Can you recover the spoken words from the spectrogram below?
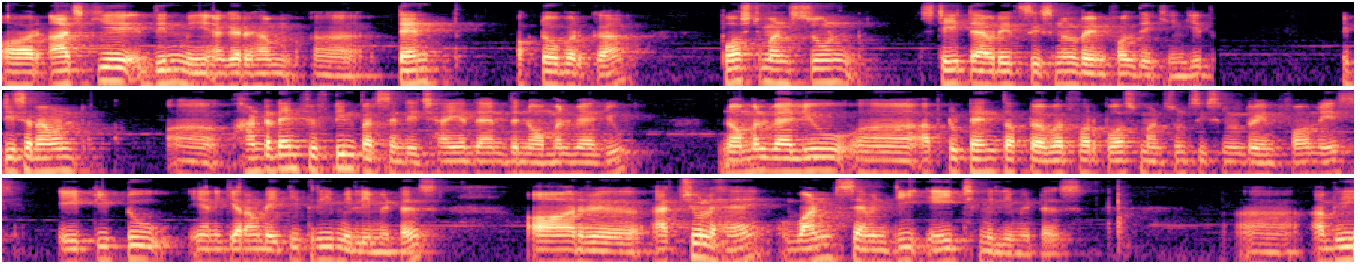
और आज के दिन में अगर हम टेंथ अक्टूबर का post monsoon state average seasonal rainfall देखेंगे it is around hundred and fifteen percentage higher than the normal value normal value up to tenth October for post monsoon seasonal rainfall is 82 यानी कि अराउंड 83 मिलीमीटर्स और एक्चुअल है 178 मिलीमीटर्स अभी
